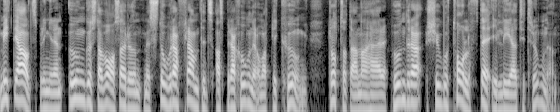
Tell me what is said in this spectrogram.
Mitt i allt springer en ung Gustav Vasa runt med stora framtidsaspirationer om att bli kung, trots att han är 122 i led till tronen.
